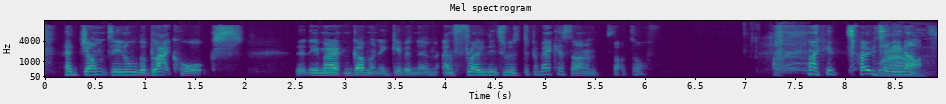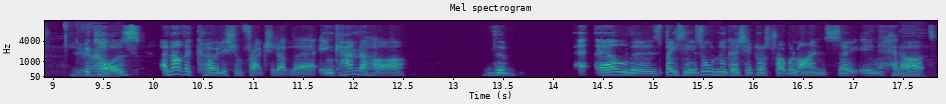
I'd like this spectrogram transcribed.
had jumped in all the Black Hawks that the American government had given them and flown into Uzbekistan and fucked off. like totally wow. nuts. Yeah. Because another coalition fractured up there. In Kandahar, the elders basically it's all negotiated across tribal lines. So in Herat, mm.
